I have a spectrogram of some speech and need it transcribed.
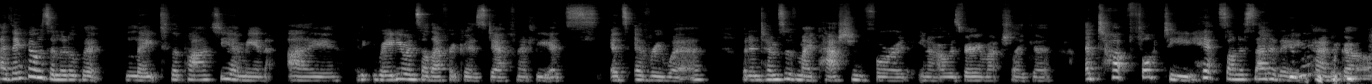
I think I was a little bit late to the party. I mean, I, I think radio in South Africa is definitely it's it's everywhere. But in terms of my passion for it, you know, I was very much like a a top 40 hits on a Saturday kind of girl.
